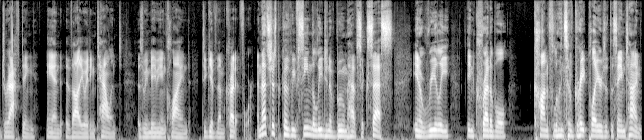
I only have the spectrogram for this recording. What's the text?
drafting and evaluating talent as we may be inclined to give them credit for. And that's just because we've seen the Legion of Boom have success in a really incredible confluence of great players at the same time.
